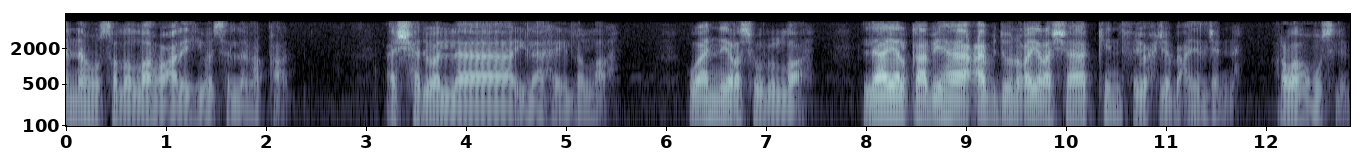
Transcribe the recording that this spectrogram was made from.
أنه صلى الله عليه وسلم قال أشهد أن لا إله إلا الله وأني رسول الله لا يلقى بها عبد غير شاك فيحجب عن الجنة. رواه مسلم.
